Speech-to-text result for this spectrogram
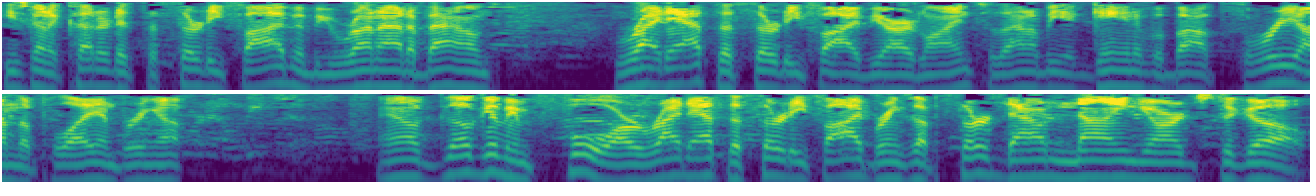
He's going to cut it at the 35 and be run out of bounds right at the 35 yard line. So that'll be a gain of about three on the play and bring up. Know, they'll give him four right at the 35, brings up third down, nine yards to go.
